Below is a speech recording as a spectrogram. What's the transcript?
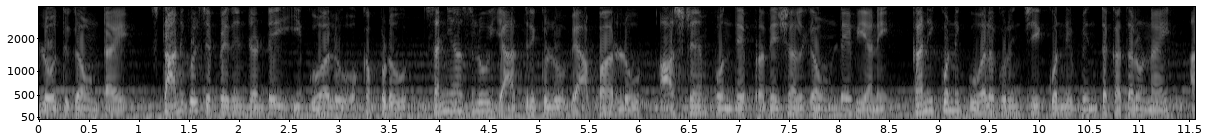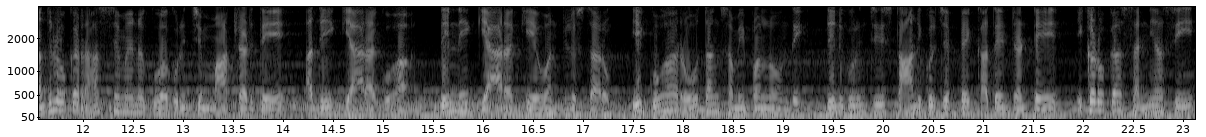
లోతుగా ఉంటాయి. స్థానికులు చెప్పేది ఏంటంటే ఈ గుహలు ఒకప్పుడు సన్యాసులు యాత్రికులు వ్యాపారులు ఆశ్రయం పొందే ప్రదేశాలుగా ఉండేవి అని. కానీ కొన్ని గుహల గురించి కొన్ని వింత కథలున్నాయి. అందులో ఒక రహస్యమైన గుహ గురించి మాట్లాడితే అది గ్యారా గుహ. దీన్ని గ్యారా కేవ్ అని పిలుస్తారు. ఈ గుహ రోహతాంగ్ సమీపంలో ఉంది. దీని గురించి స్థానికులు చెప్పే కథ ఏంటంటే ఇక్కడ ఒక సన్యాసి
